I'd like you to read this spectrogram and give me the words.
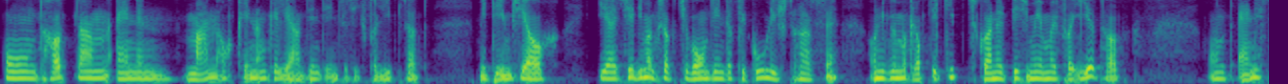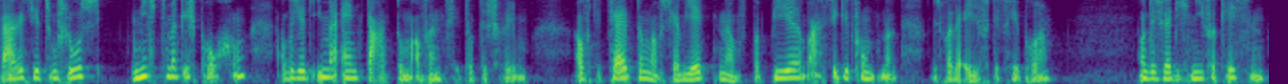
und hat dann einen Mann auch kennengelernt, in den sie sich verliebt hat, mit dem sie auch, ja, sie hat immer gesagt, sie wohnt in der Figuli-Straße und ich habe immer geglaubt, die gibt's gar nicht, bis ich mich einmal verirrt habe. Und eines Tages, sie zum Schluss nichts mehr gesprochen, aber sie hat immer ein Datum auf einen Zettel geschrieben. Auf die Zeitung, auf Servietten, auf Papier, was sie gefunden hat. Und es war der 11. Februar. Und das werde ich nie vergessen.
